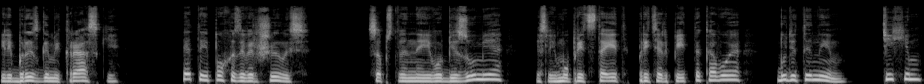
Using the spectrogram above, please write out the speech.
или брызгами краски. Эта эпоха завершилась. Собственное его безумие, если ему предстоит претерпеть таковое, будет иным, тихим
